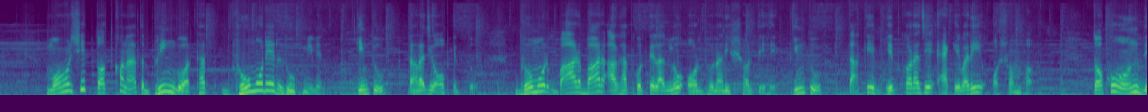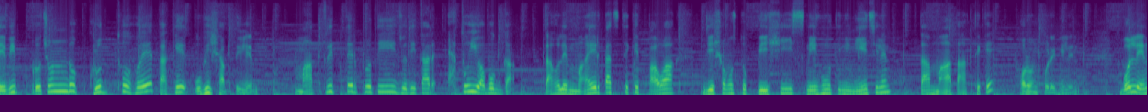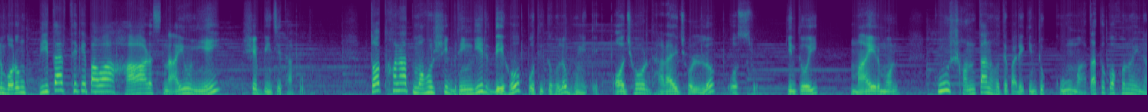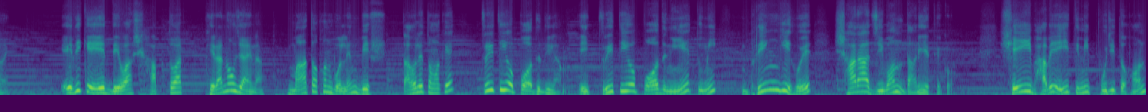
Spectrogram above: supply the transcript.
মহর্ষি তৎক্ষণাৎ ভৃঙ্গ অর্থাৎ ভ্রমরের রূপ নিলেন। কিন্তু তারা যে অভেদ্য, ভ্রমর বারবার আঘাত করতে লাগল অর্ধনারীশ্বর দেহে। কিন্তু তাকে ভেদ করা যে একেবারেই অসম্ভব। তখন দেবী প্রচণ্ড ক্রুদ্ধ হয়ে তাকে অভিশাপ দিলেন। মাতৃত্বের প্রতি যদি তার এতই অবজ্ঞা, তাহলে মায়ের কাছ থেকে পাওয়া যে সমস্ত পেশি, স্নেহ তিনি নিয়েছিলেন, তা মা তার থেকে হরণ করে নিলেন। বললেন, বরং পিতার থেকে পাওয়া হাড়, স্নায়ু নিয়েই সে বেঁচে থাকুক। তৎক্ষণাৎ মহর্ষি ভৃঙ্গির দেহ পতিত হলো ভূমিতে। অঝোর ধারায় ঝরল অশ্রু। কিন্তু ওই মায়ের মন কু সন্তান হতে পারে, কিন্তু কু মাতা তো কখনোই নয়। এদিকে দেওয়া সাপ তো আর ফেরানোও যায় না। মা তখন বললেন, বেশ, তাহলে তোমাকে তৃতীয় পদ দিলাম। এই তৃতীয় পদ নিয়ে তুমি ভৃঙ্গি হয়ে সারা জীবন দাঁড়িয়ে থেকো। সেইভাবেই তিনি পূজিত হন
